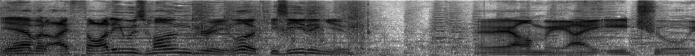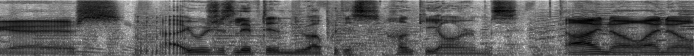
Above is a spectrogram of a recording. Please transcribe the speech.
Yeah, but I thought he was hungry. Look, he's eating you. Yummy, I eat you, yes. He was just lifting you up with his hunky arms. I know, I know.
